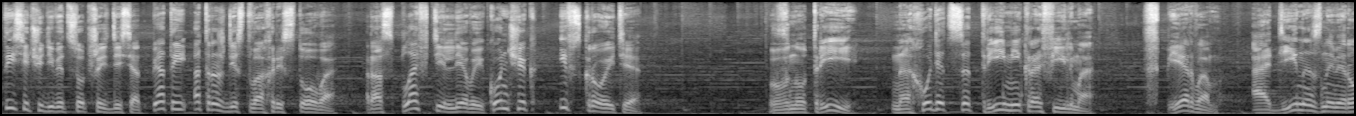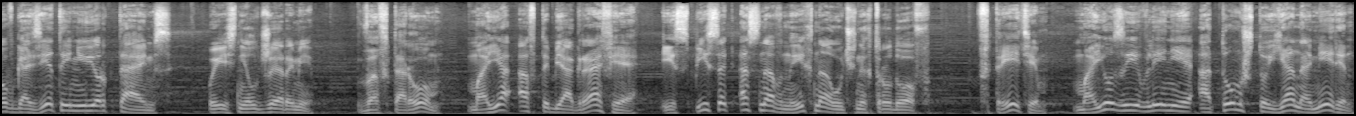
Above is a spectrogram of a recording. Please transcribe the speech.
1965 от Рождества Христова. Расплавьте левый кончик и вскройте. Внутри находятся три микрофильма. В первом – один из номеров газеты «Нью-Йорк Таймс», пояснил Джереми. Во втором – моя автобиография и список основных научных трудов. В третьем – мое заявление о том, что я намерен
